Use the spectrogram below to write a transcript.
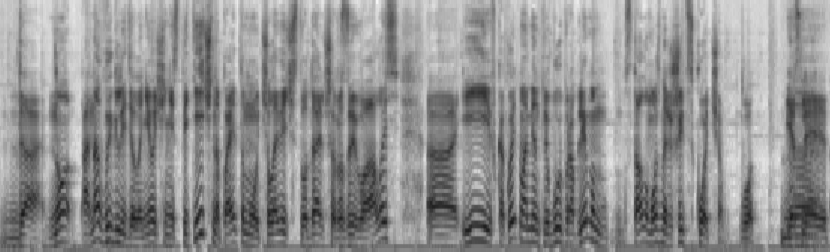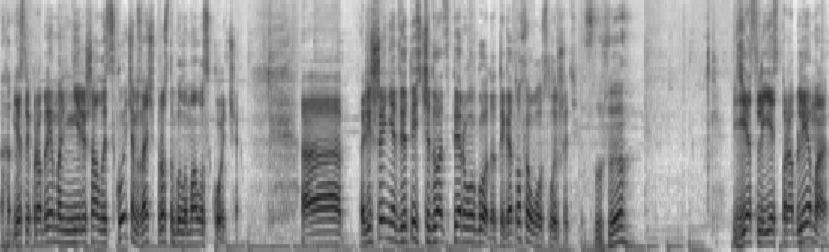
Да, но она выглядела не очень эстетично, поэтому человечество дальше развивалось, э, и в какой-то момент любую проблему стало можно решить скотчем. Вот. Да. Если, если проблема не решалась скотчем, значит просто было мало скотча. А, решение 2021 года. Ты готов его услышать? Слушаю. Если есть проблема,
